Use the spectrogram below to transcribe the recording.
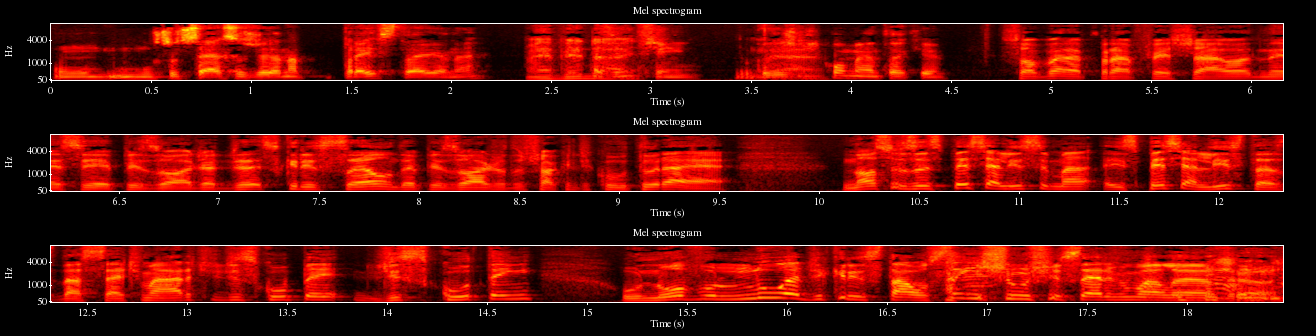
um, um sucesso já na pré-estreia, né? É verdade. Mas, enfim, depois é. a gente comenta aqui. Só para fechar nesse episódio, a descrição do episódio do Choque de Cultura é. Nossos especialistas da sétima arte discutem, discutem o novo Lua de Cristal sem Xuxa e Sérgio Malandro.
